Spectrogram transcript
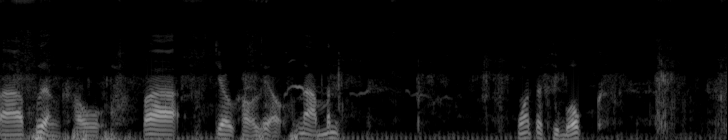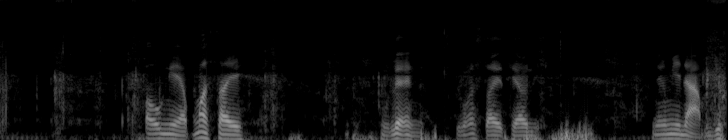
ปลาเฟื่องเขา ปลาเกี่ยวเขาเลี้ยวน้ำมันหัวตะสีบก เอาแงบมาใส่หูแรงหรือว่าใส่แถวนี้ ยังมีหนามอยู่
